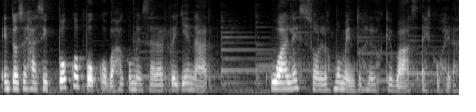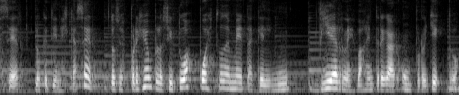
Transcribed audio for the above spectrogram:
Entonces así poco a poco vas a comenzar a rellenar cuáles son los momentos en los que vas a escoger hacer lo que tienes que hacer. Entonces, por ejemplo, si tú has puesto de meta que el viernes vas a entregar un proyecto,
